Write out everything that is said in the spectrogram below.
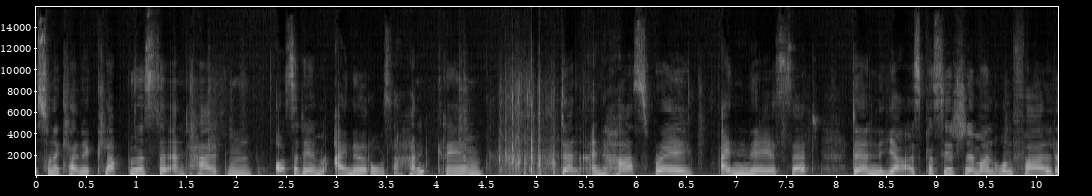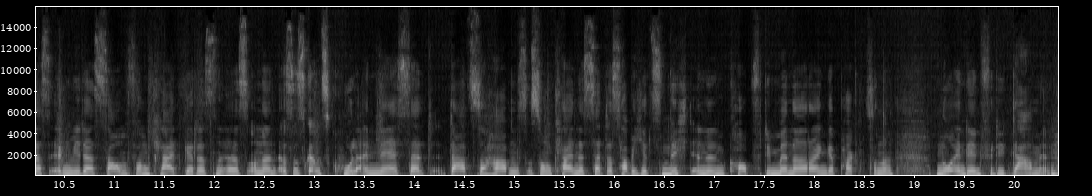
so eine kleine Klappbürste enthalten. Außerdem eine rosa Handcreme. Dann ein Haarspray, ein Nähset, denn ja, es passiert schnell mal ein Unfall, dass irgendwie der Saum vom Kleid gerissen ist und dann ist es ganz cool, ein Nähset da zu haben. Das ist so ein kleines Set, das habe ich jetzt nicht in den Korb für die Männer reingepackt, sondern nur in den für die Damen.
